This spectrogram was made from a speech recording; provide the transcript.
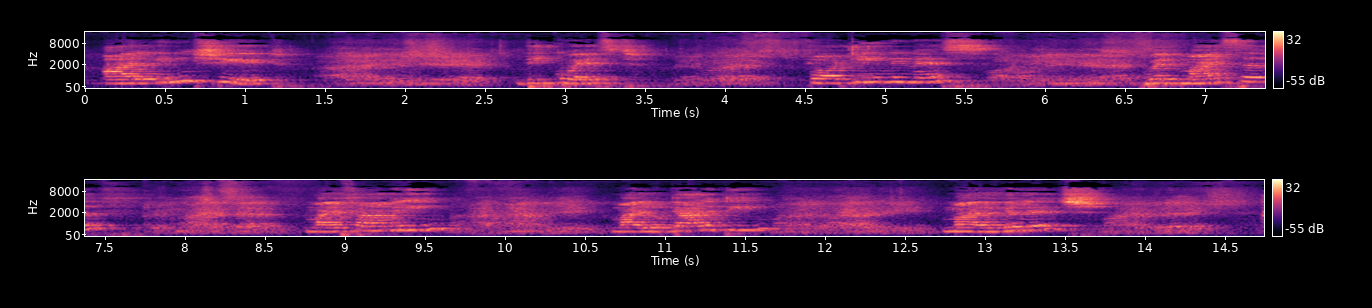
I'll initiate I'll initiate, the quest quest for cleanliness with myself, with myself my family, my family, my locality, my, locality, my village, my village,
